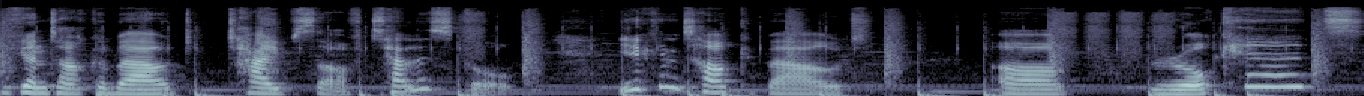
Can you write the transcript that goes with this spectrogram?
you can talk about types of telescope. You can talk about uh, rockets.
